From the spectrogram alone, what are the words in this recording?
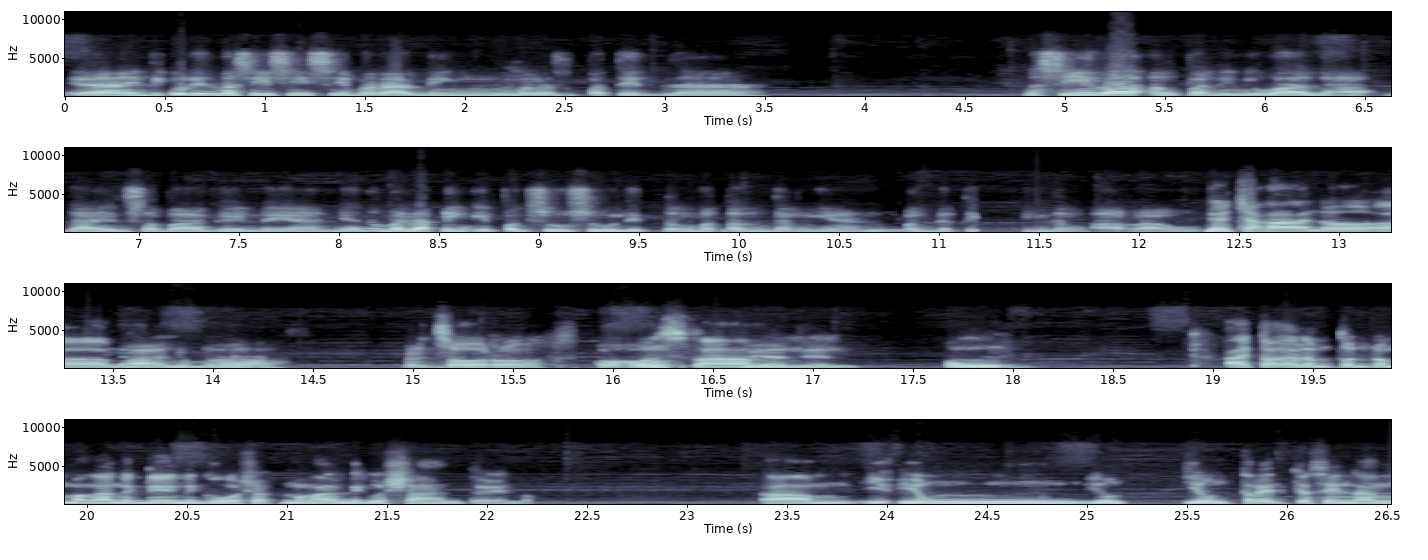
Kaya hindi ko rin masisisi, maraming mga kapatid na nasira ang paniniwala dahil sa bagay na yan. Yan ang malaking ipagsusulit ng matandang yan pagdating ng araw. At saka ano, um, Kaya ano mga... Brad Soro, Oo, kung, um, kung, ah, ito, alam to ng mga nagne-negosyo at mga negosyante, no? Um, y- yung, yung, yung trend kasi ng,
